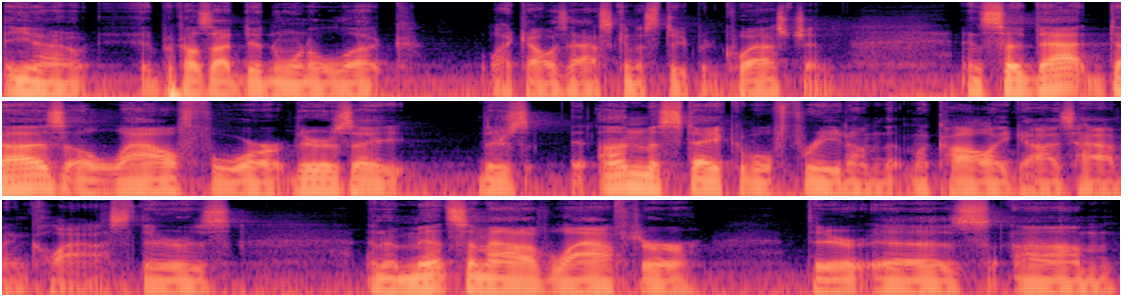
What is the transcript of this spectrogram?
you know, because I didn't want to look like I was asking a stupid question. And so that does allow for there's a there's unmistakable freedom that McCallie guys have in class. There's an immense amount of laughter. There is um,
